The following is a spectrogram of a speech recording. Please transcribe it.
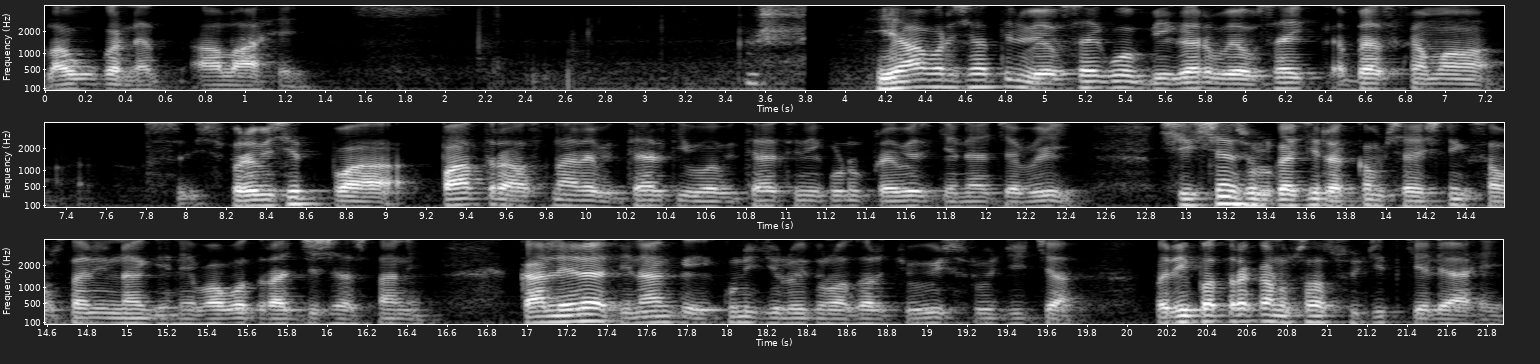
लागू करण्यात आला आहे. या वर्षातील व्यावसायिक व बिगर व्यावसायिक अभ्यासक्रमा प्रवेशित पा पात्र असणाऱ्या विद्यार्थी व विद्यार्थिनीकडून प्रवेश घेण्याच्या वेळी शिक्षण शुल्काची रक्कम शैक्षणिक संस्थांनी न घेण्याबाबत राज्य शासनाने काढलेल्या दिनांक एकोणीस जुलै दोन हजार चोवीस रोजीच्या परिपत्रकानुसार सूचित केले आहे.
